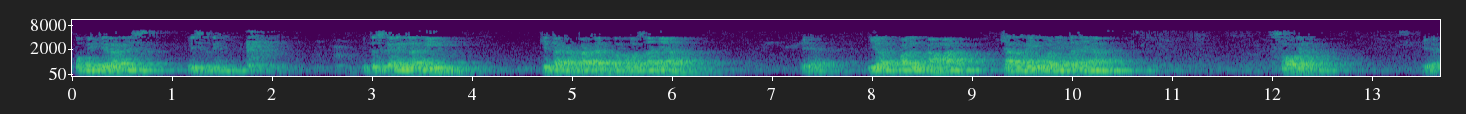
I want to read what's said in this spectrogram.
pemikiran istri. Itu sekali lagi kita katakan bahwasanya ya, yang paling aman cari wanita yang soleh. Ya.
